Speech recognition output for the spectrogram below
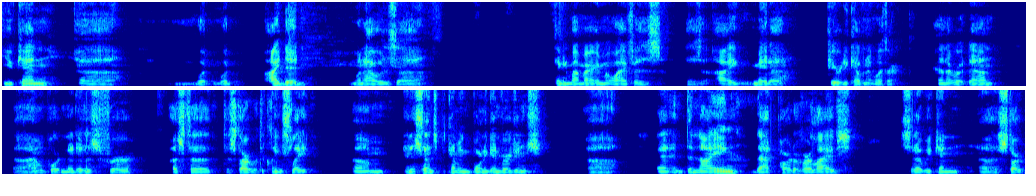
you can. Uh, what what I did when I was uh, thinking about marrying my wife is is I made a purity covenant with her, and I wrote down uh, how important it is for us to to start with a clean slate. Um, in a sense, becoming born again virgins. Uh, and, and denying that part of our lives so that we can uh, start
